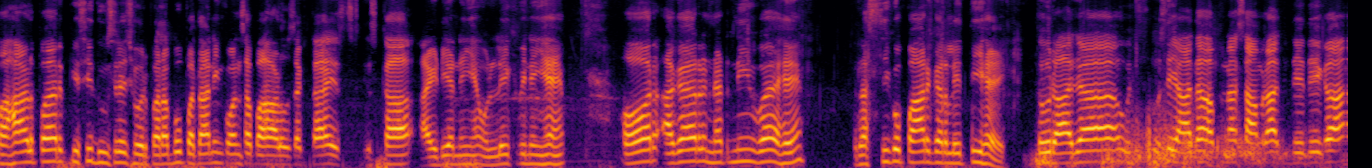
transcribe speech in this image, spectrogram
पहाड़ पर किसी दूसरे छोर पर। अब वो पता नहीं कौन सा पहाड़ हो सकता है इस, इसका आइडिया नहीं है उल्लेख भी नहीं है। और अगर नटनी वह है रस्सी को पार कर लेती है तो राजा उस, उसे आधा अपना साम्राज्य दे देगा।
